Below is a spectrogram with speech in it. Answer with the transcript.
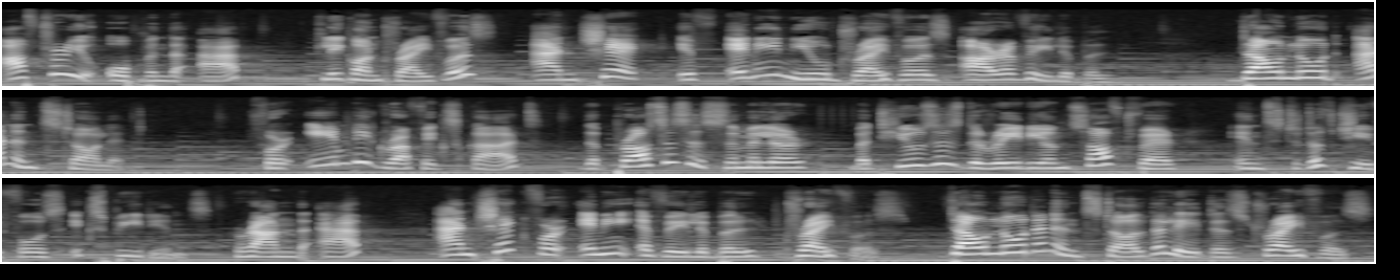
After you open the app, click on Drivers and check if any new drivers are available. Download and install it. For AMD graphics cards, the process is similar but uses the Radeon software instead of GeForce Experience. Run the app and check for any available drivers. Download and install the latest drivers.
